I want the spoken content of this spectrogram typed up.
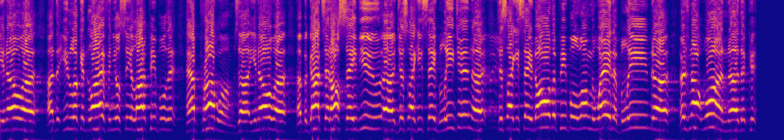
you know, uh, that you look at life and you'll see a lot of people that have problems. Uh, you know, uh, uh but God said, I'll save you uh, just like He saved Legion, uh, just like He saved all the people along the way that believed. there's not one that could,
